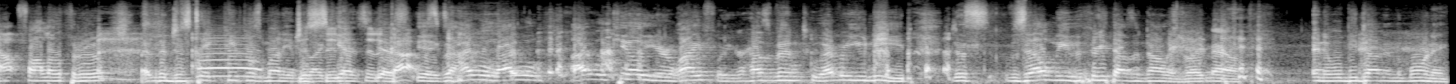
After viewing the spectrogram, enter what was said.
not follow through and then just take people's money and Just be like, it yes, yes, yeah, exactly. I will, I will, I will kill your wife or your husband, whoever you need. Just sell me the three thousand dollars right now, and it will be done in the morning.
